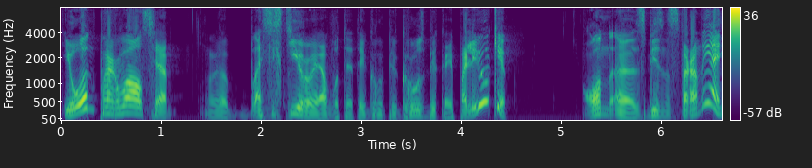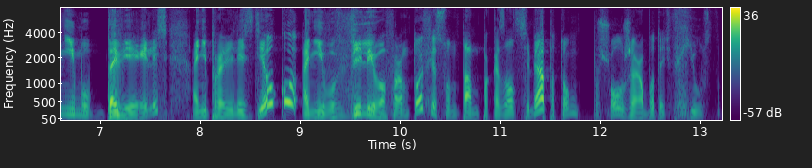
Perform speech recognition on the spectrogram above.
И он прорвался, э, ассистируя вот этой группе Грузбика и Пальюки, он э, с бизнес-стороны, они ему доверились, они провели сделку, они его ввели во фронт-офис, он там показал себя, потом пошел уже работать в Хьюстон.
